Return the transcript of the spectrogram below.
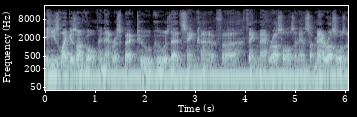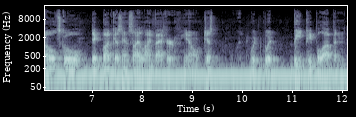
he's like his uncle in that respect, who who was that same kind of uh, thing. Matt Russell's an inside. Matt Russell was an old school Dick Butkus inside linebacker. You know, just would would beat people up and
